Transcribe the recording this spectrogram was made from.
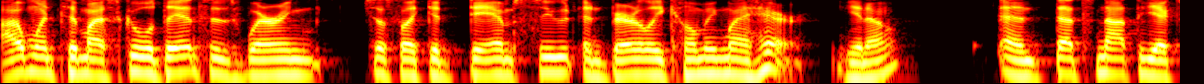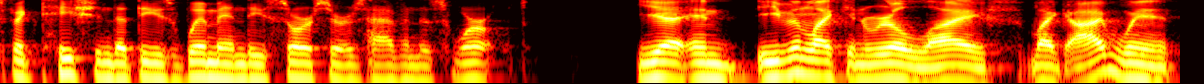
I went to my school dances wearing just like a damn suit and barely combing my hair, you know? And that's not the expectation that these women, these sorcerers have in this world. Yeah, and even like in real life, like I went,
